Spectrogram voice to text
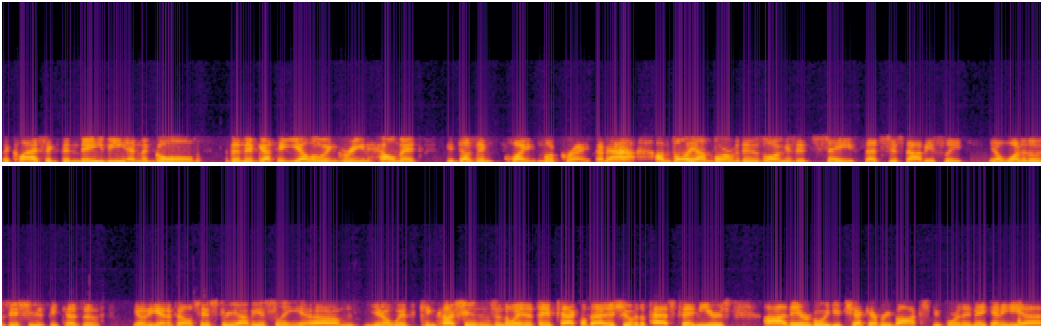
the classic, the navy and the gold, but then they've got the yellow and green helmet. It doesn't quite look right. I mean, I, I'm fully on board with it as long as it's safe. That's just obviously, you know, one of those issues because of you know the NFL's history, obviously, um, you know, with concussions and the way that they've tackled that issue over the past ten years. Uh, they are going to check every box before they make any. Uh,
